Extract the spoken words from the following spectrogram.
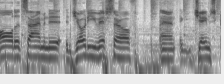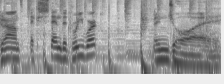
All the time in the Jody Westerhoff and James Grant extended rework. Enjoy.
